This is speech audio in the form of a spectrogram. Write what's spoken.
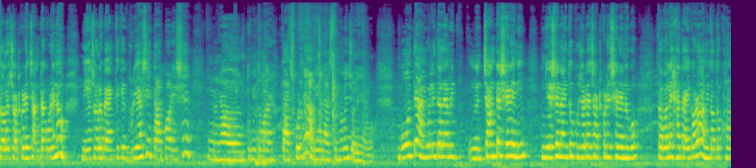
চলো চট করে চানটা করে নাও, নিয়ে চলো ব্যাংক থেকে ঘুরে আসি, তারপর এসে তুমি তোমার কাজ করবে, আমিও নার্সিংহোমে চলে যাব। বলতে আমি বলি, তাহলে আমি চানটা সেরে নিই, এসে নাই তো পুজোটা চট করে সেরে নেব। তা বলে হ্যাঁ তাই করো, আমি ততক্ষণ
